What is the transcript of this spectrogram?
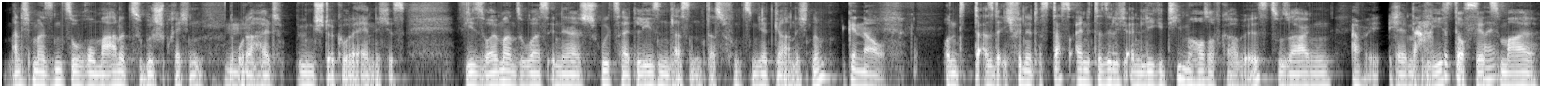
manchmal sind so Romane zu besprechen mhm. oder halt Bühnenstücke oder ähnliches. Wie soll man sowas in der Schulzeit lesen lassen? Das funktioniert gar nicht, ne? Genau. Und da, also ich finde, dass das eine tatsächlich eine legitime Hausaufgabe ist, zu sagen, aber ich ähm, dachte, lies doch jetzt mal.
